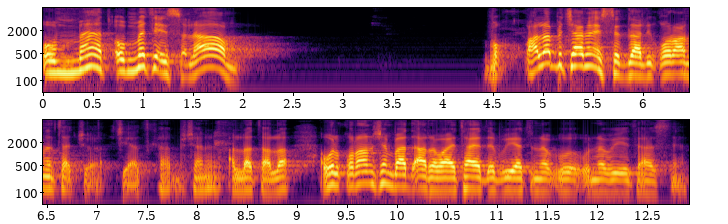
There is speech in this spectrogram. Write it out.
امت امت اسلام. حالا بچانه استدلالی قرآن تا چیت که بچانه الله تعالی اول قرآنشن بعد روایت های دبویت و نبویت هستن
